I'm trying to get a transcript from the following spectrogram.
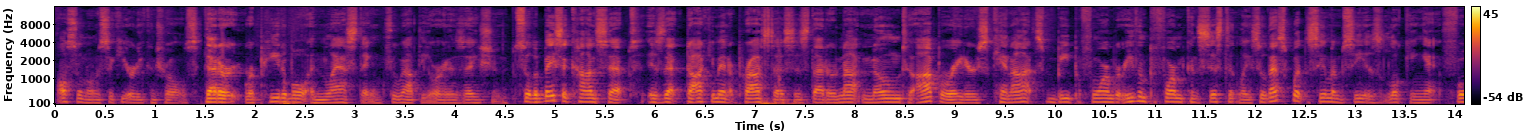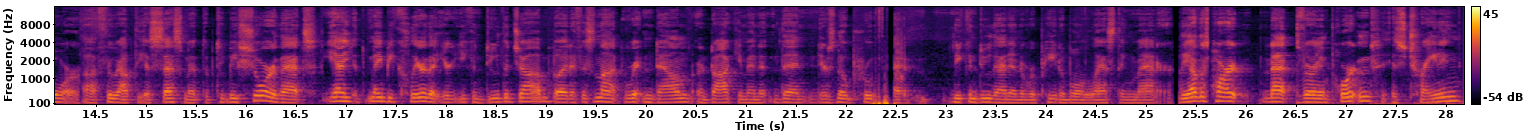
also known as security controls, that are repeatable and lasting throughout the organization. So the basic concept is that documented processes that are not known to operators cannot be performed or even performed consistently. So that's what the CMMC is looking at for uh, throughout the assessment to, to, be sure that, yeah, it may be clear that you can do the job, but if it's not written down or documented, then there's no proof that you can do that in a repeatable and lasting manner. The other part that's very important is training.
